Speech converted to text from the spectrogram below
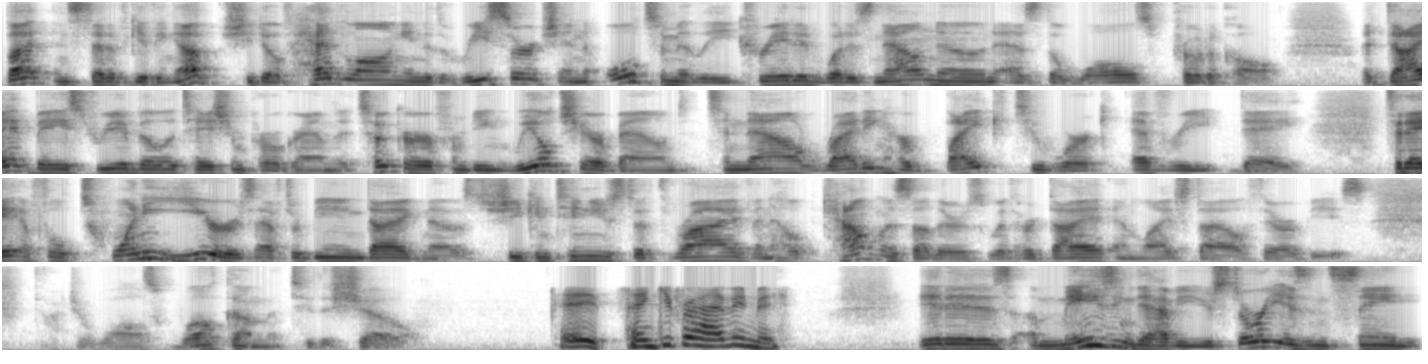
But instead of giving up, she dove headlong into the research and ultimately created what is now known as the Wahls Protocol, a diet based rehabilitation program that took her from being wheelchair bound to now riding her bike to work every day. Today, a full 20 years after being diagnosed, she continues to thrive and help countless others with her diet and lifestyle therapies. Dr. Wahls, welcome to the show. Hey, thank you for having me. It is amazing to have you. Your story is insane.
